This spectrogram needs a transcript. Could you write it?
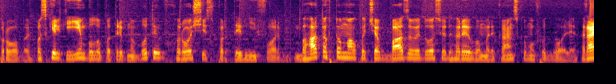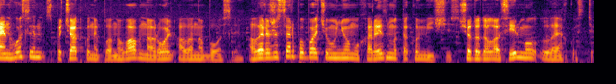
проби, оскільки їм було потрібно бути в хорошій спортивній формі. Багато хто мав хоча б базовий досвід гри в американському футболі. Райан Гослін спочатку не планував на роль Алана Бослі, але режисер побачив у ньому харизму та комічність, що додала фільму легкості.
